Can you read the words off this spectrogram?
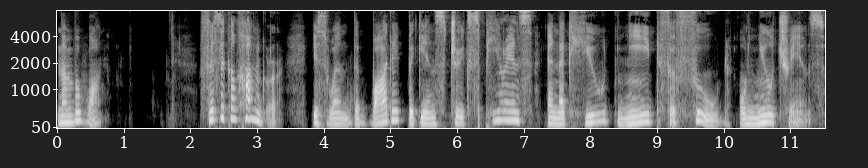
Number one, physical hunger is when the body begins to experience an acute need for food or nutrients.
